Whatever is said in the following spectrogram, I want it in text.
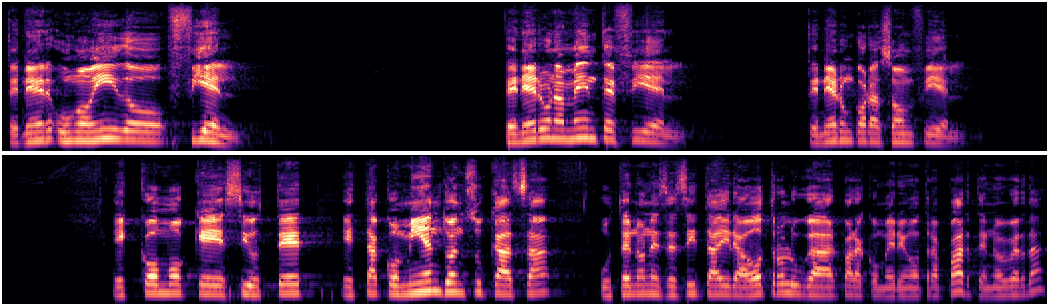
Tener un oído fiel. Tener una mente fiel. Tener un corazón fiel. Es como que si usted está comiendo en su casa, usted no necesita ir a otro lugar para comer en otra parte, ¿no es verdad?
